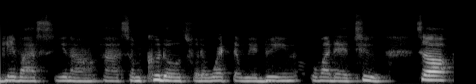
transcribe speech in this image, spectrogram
gave us, you know, uh, some kudos for the work that we're doing over there too. So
